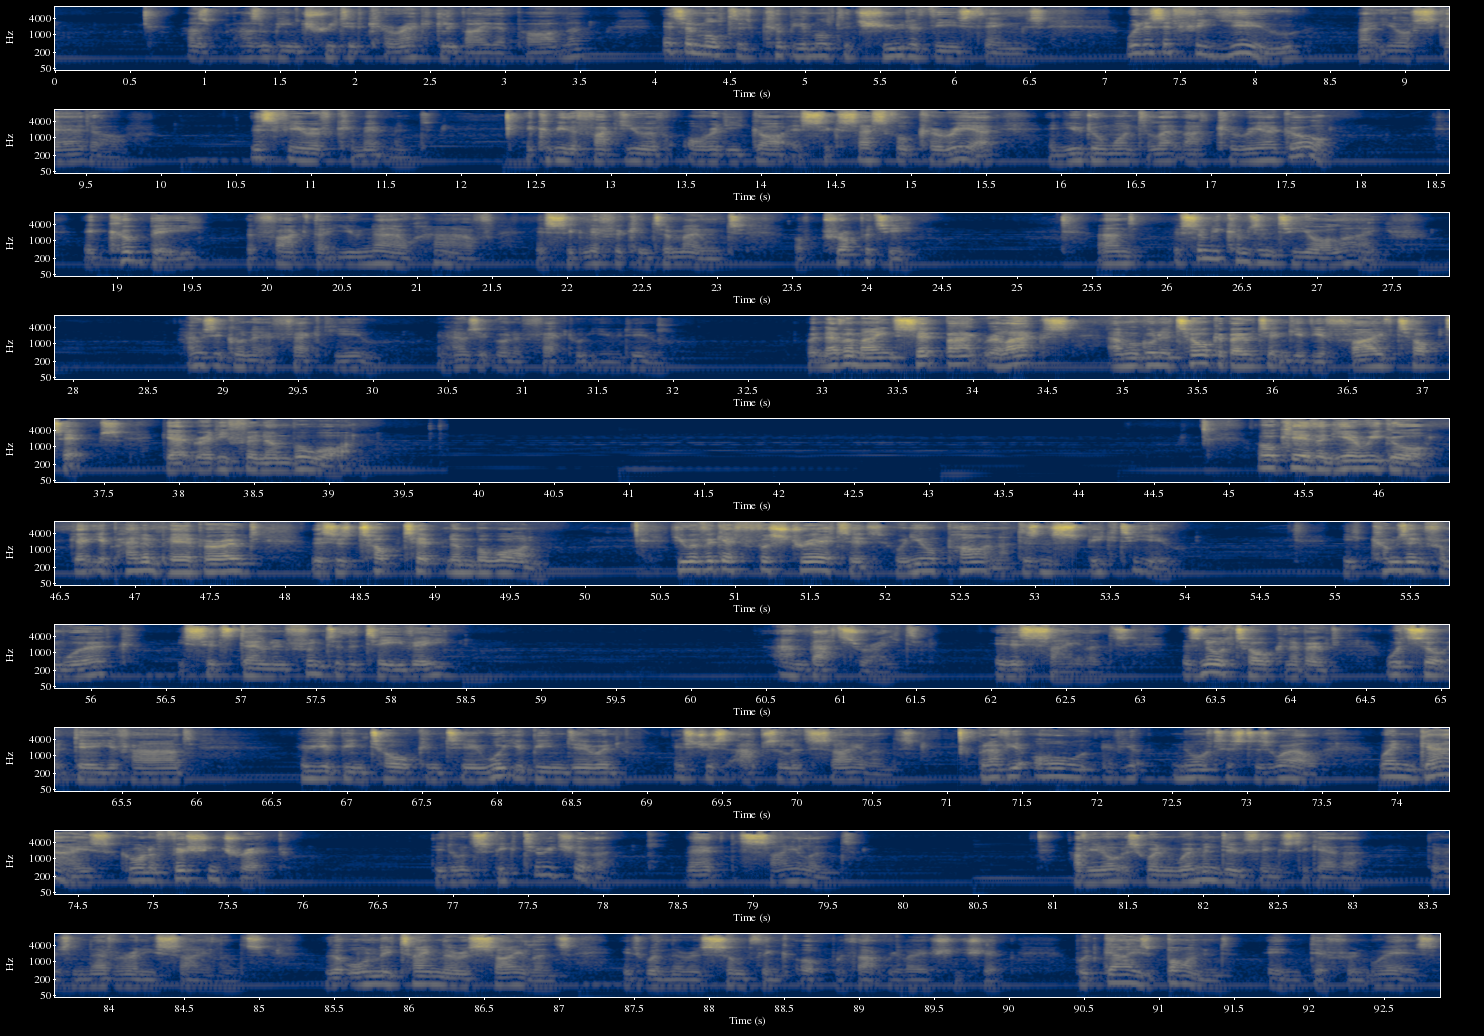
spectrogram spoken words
has, hasn't been treated correctly by their partner, it's a multi could be a multitude of these things. What is it for you that you're scared of? This fear of commitment. It could be the fact you have already got a successful career and you don't want to let that career go. It could be the fact that you now have a significant amount of property. And if somebody comes into your life, how's it going to affect you? And how's it going to affect what you do? But never mind, sit back, relax, and we're going to talk about it and give you five top tips. Get ready for number one. Okay, then here we go. Get your pen and paper out. This is top tip number one. Do you ever get frustrated when your partner doesn't speak to you? He comes in from work, he sits down in front of the TV, and that's right. It is silence. There's no talking about what sort of day you've had, who you've been talking to, what you've been doing. It's just absolute silence. But have you all have you noticed as well when guys go on a fishing trip, they don't speak to each other. They're silent. Have you noticed when women do things together, there is never any silence. The only time there is silence is when there is something up with that relationship. But guys bond in different ways.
